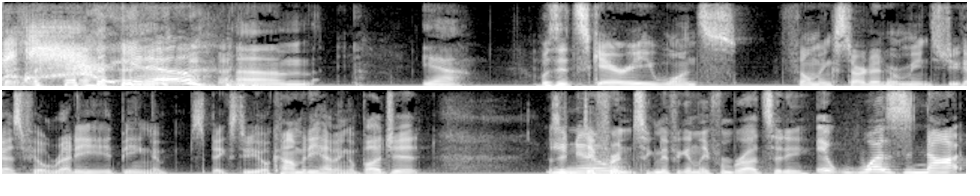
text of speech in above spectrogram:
the you know. Um, yeah. Was it scary once filming started, or I mean, did you guys feel ready? It being a big studio comedy, having a budget, was You it know- different significantly from Broad City? it was not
